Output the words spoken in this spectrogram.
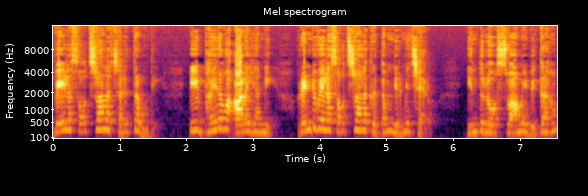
వేల సంవత్సరాల చరిత్ర ఉంది. ఈ భైరవ ఆలయాన్ని రెండు వేల సంవత్సరాల క్రితం నిర్మించారు. ఇందులో స్వామి విగ్రహం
